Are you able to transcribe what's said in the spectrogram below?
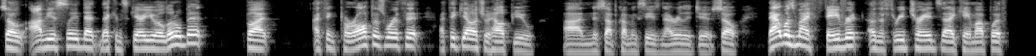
So obviously that that can scare you a little bit, but I think Peralta's worth it. I think Yelich would help you uh, in this upcoming season. I really do. So that was my favorite of the three trades that I came up with.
